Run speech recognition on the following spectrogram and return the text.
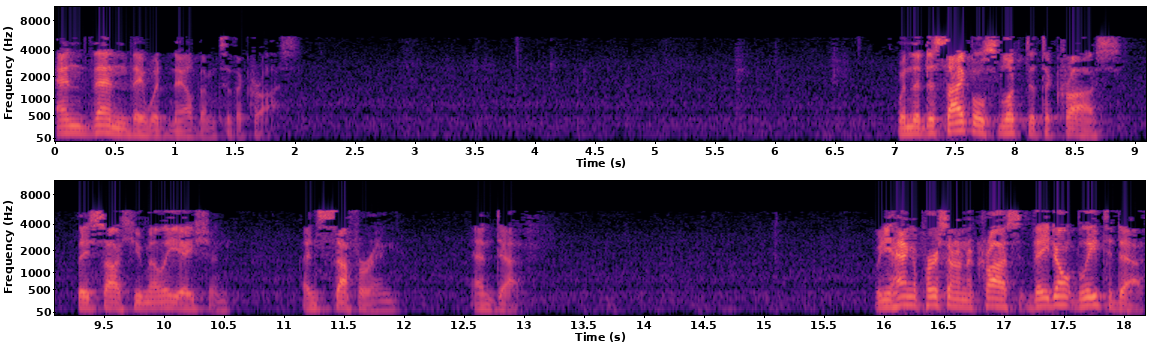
And then they would nail them to the cross. When the disciples looked at the cross, they saw humiliation and suffering and death. When you hang a person on a cross, they don't bleed to death.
